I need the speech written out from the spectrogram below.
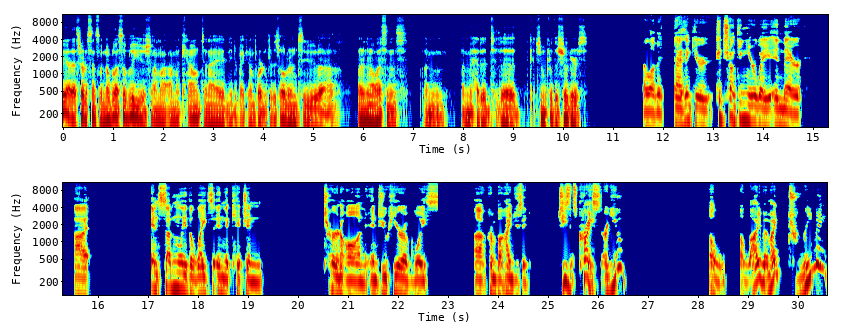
yeah, that sort of sense of noblesse oblige. I'm a, I'm a count, and I need to make it important for the children to uh, learn their lessons. I'm I'm headed to the kitchen for the sugars. I love it. I think you're chunking your way in there, uh, and suddenly the lights in the kitchen turn on, and you hear a voice uh, from behind you say, "Jesus Christ, are you al- alive? Am I dreaming?"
